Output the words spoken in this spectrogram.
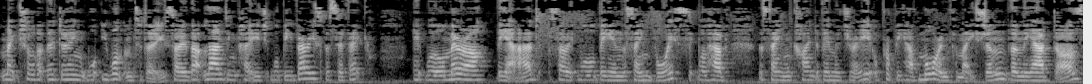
make sure that they're doing what you want them to do. So that landing page will be very specific. It will mirror the ad, so it will be in the same voice. It will have the same kind of imagery. It will probably have more information than the ad does.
